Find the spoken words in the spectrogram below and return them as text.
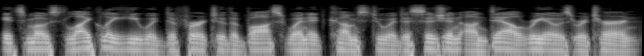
it's most likely he would defer to the boss when it comes to a decision on Del Rio's return.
